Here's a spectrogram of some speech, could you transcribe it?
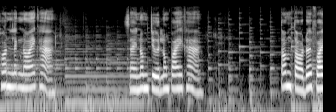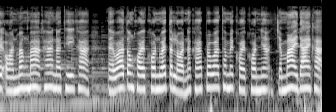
ข้นเล็กน้อยค่ะ ใส่นมจืดลงไปค่ะ ต้มต่อด้วยไฟอ่อนมากๆ 5 นาทีค่ะ แต่ว่าต้องคอยคนไว้ตลอดนะคะ เพราะว่าถ้าไม่คอยคนเนี่ยจะไหม้ได้ค่ะ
